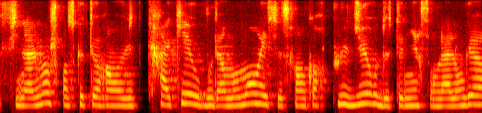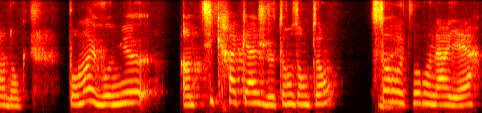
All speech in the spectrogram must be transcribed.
finalement, je pense que tu auras envie de craquer au bout d'un moment et ce sera encore plus dur de tenir sur la longueur. Donc, pour moi, il vaut mieux un petit craquage de temps en temps sans retour en arrière,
